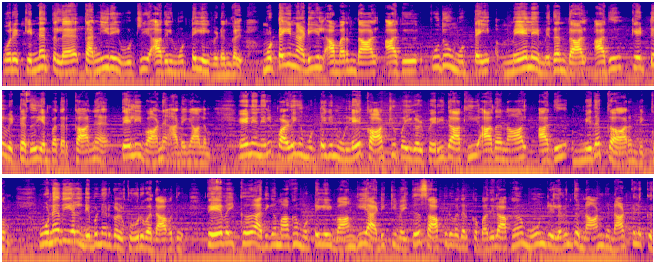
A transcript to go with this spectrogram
ஒரு கிண்ணத்தில் தண்ணீரை ஊற்றி அதில் முட்டையை விடுங்கள். முட்டையின் அடியில் அமர்ந்தால் அது புது முட்டை மேலே மிதந்தால் அது கெட்டுவிட்டது என்பதற்கு என்பதற்கான தெளிவான அடையாளம். ஏனெனில் பழைய முட்டையின் உள்ளே காற்று பைகள் பெரிதாகி அதனால் அது மிதக்க ஆரம்பிக்கும். உணவியல் நிபுணர்கள் கூறுவதாவது தேவைக்கு அதிகமாக முட்டையை வாங்கி அடுக்கி வைத்து சாப்பிடுவதற்கு பதிலாக மூன்றிலிருந்து நான்கு நாட்களுக்கு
